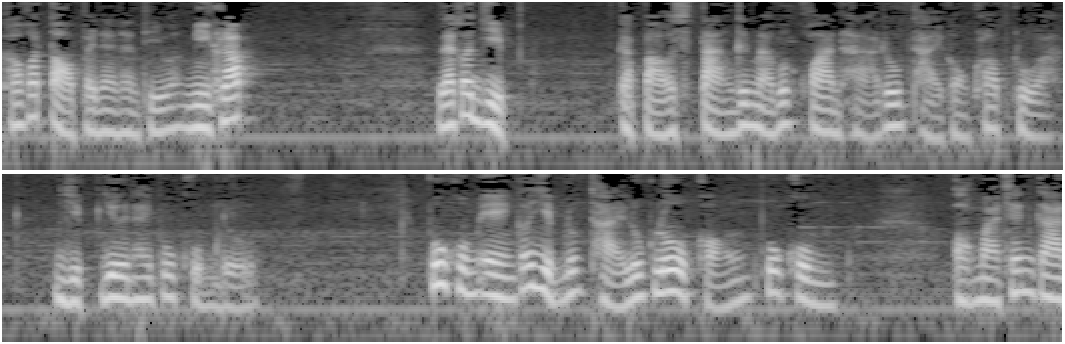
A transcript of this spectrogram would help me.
เขาก็ตอบไปในทันทีว่ามีครับ แล้วก็หยิบกระเป๋าสตางค์ขึ้นมาเพื่อควานหารูปถ่ายของครอบครัว หยิบยื่นให้ผู้คุมดู ผู้คุมเองก็หยิบรูปถ่ายลูกๆของผู้คุมออกมาเช่นกัน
